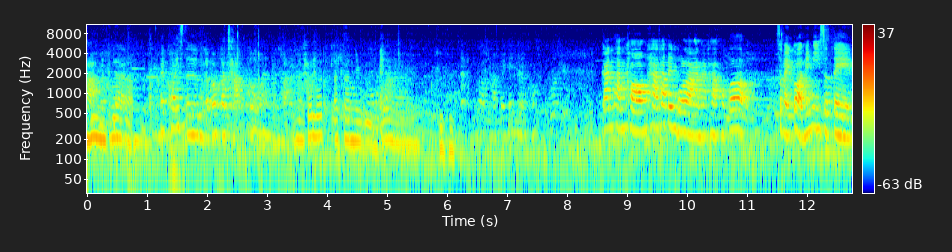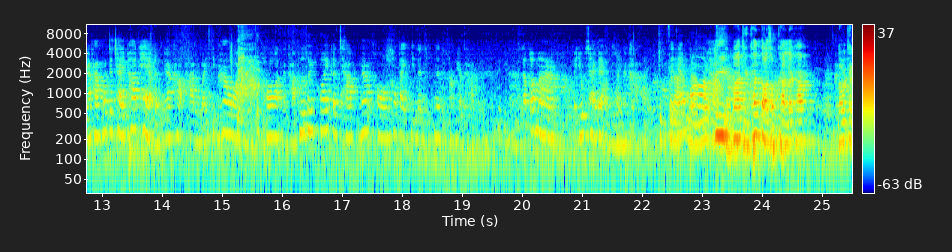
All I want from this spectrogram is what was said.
ค่ะนึ่งมันเพื่อจะค่อยๆซึมแล้วก็กระชับตัวลงไปมันก็ลดอาการอย่างอื่นด้วยนะการพันท้องค่ะถ้าเป็นโบราณนะคะเขาก็ส มัยก่อนไม่มีสเตย์นะคะ ก็จะใช้ผ้าแถบแบบเนี้ยค่ะพันไว้ 15 วันหลังคลอดนะคะ เพื่อค่อย ๆ กระชับหน้าท้องเข้าไปทีละนิดละนิดเนี่ยค่ะอ่าแล้วก็มาประยุกต์ใช้แบบนี้นะคะคุณเสปร็จระแล้วก็น้ำไม่อาบนี่มาถึงขั้นตอนสำคัญแล้วครับ เราจะ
